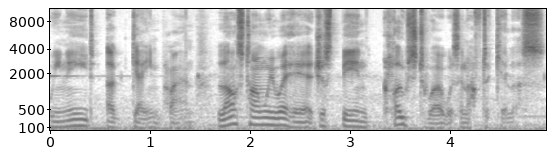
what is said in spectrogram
we need a game plan. Last time we were here, just being close to her was enough to kill us.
